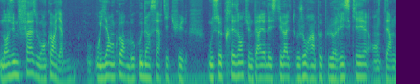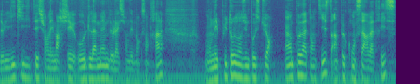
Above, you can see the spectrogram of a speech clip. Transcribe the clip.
dans une phase où, encore, il y a, où il y a encore beaucoup d'incertitudes, où se présente une période estivale toujours un peu plus risquée en termes de liquidité sur les marchés, au-delà même de l'action des banques centrales, on est plutôt dans une posture un peu attentiste, un peu conservatrice,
